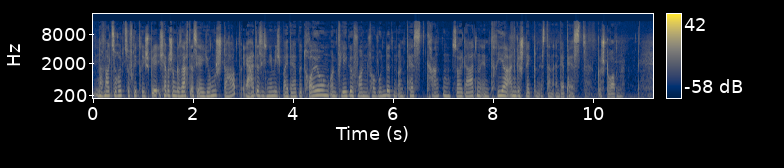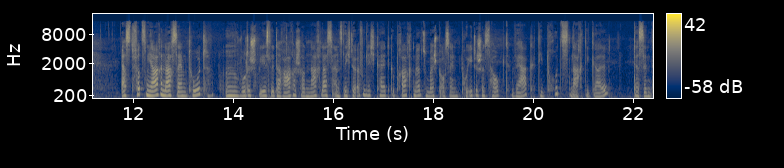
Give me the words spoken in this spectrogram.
Nochmal zurück zu Friedrich Spee. Ich habe schon gesagt, dass er jung starb. Er hatte sich nämlich bei der Betreuung und Pflege von verwundeten und pestkranken Soldaten in Trier angesteckt und ist dann an der Pest gestorben. Erst 14 Jahre nach seinem Tod wurde Spees literarischer Nachlass ans Licht der Öffentlichkeit gebracht. Ne? Zum Beispiel auch sein poetisches Hauptwerk, die Trutznachtigall. Das sind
